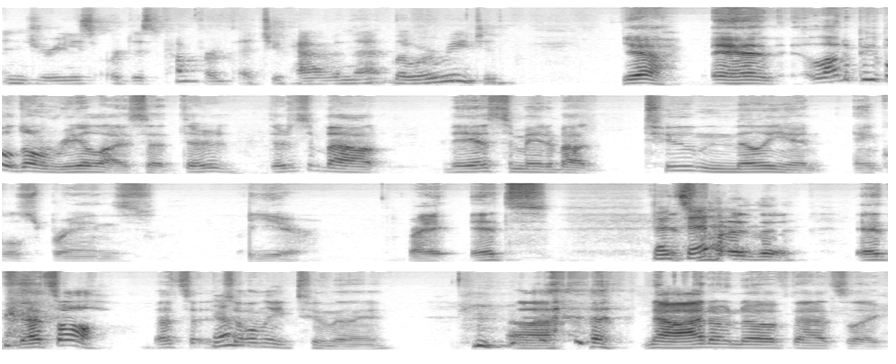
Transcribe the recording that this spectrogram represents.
injuries or discomfort that you have in that lower region yeah, and a lot of people don't realize that there there's about they estimate about two million ankle sprains a year, right? It's that's it's it. The, it that's all. That's it's yeah. only two million. Uh, now I don't know if that's like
